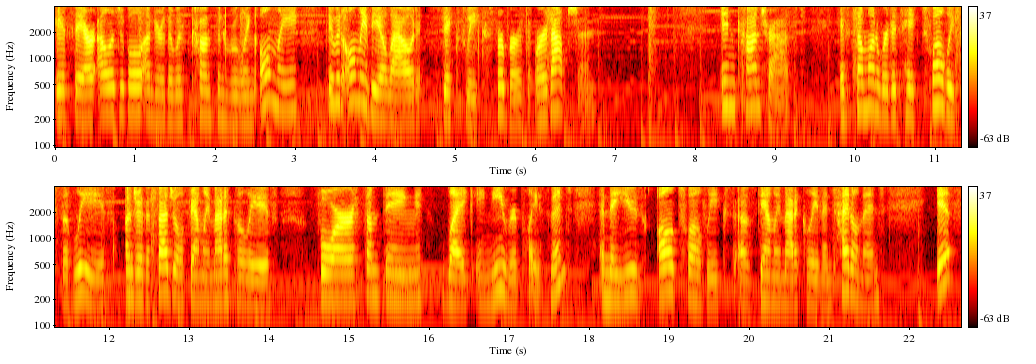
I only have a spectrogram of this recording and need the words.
If they are eligible under the Wisconsin ruling only, they would only be allowed six weeks for birth or adoption. In contrast, if someone were to take 12 weeks of leave under the federal family medical leave for something like a knee replacement, and they use all 12 weeks of family medical leave entitlement, if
